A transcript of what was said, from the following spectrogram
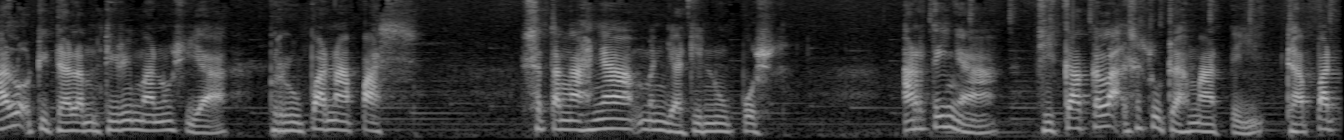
kalau di dalam diri manusia berupa napas, setengahnya menjadi nupus. Artinya jika kelak sesudah mati dapat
